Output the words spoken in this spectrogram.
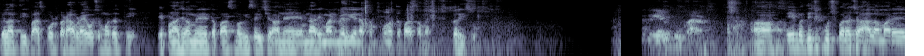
પહેલાંથી પાસપોર્ટ કઢાવડાયો છે મદદથી, એ પણ આજે અમે તપાસનો વિષય છે અને એમના રિમાન્ડ મેળવી એના સંપૂર્ણ તપાસ અમે કરીશું. એ બધી જ પૂછપરછ હાલ અમારે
